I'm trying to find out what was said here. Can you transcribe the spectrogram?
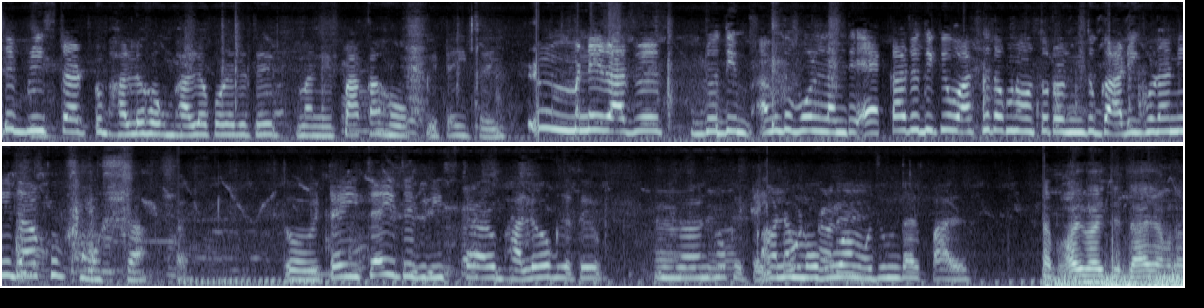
যে ব্রিজটা একটু ভালো হোক ভালো করে যাতে মানে পাকা হোক এটাই চাই মানে রাজবে যদি আমি তো বললাম যে একা যদি কেউ আসে তখন অতটা কিন্তু গাড়ি ঘোড়া নিয়ে যাওয়া খুব সমস্যা। তো এটাই চাই যে ব্রিজটা আরও ভালো হোক যাতে উন্নয়ন হোক এটাই। মানে মহুয়া মজুমদার পাল। না, ভয় ভয়তে দেয় আমরা।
